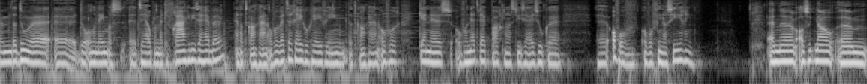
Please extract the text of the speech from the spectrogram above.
Um, dat doen we uh, door ondernemers uh, te helpen met de vragen die ze hebben. En dat kan gaan over wet en regelgeving. Dat kan gaan over kennis, over netwerkpartners die zij zoeken. Uh, of over, over financiering. En als ik nou, um,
